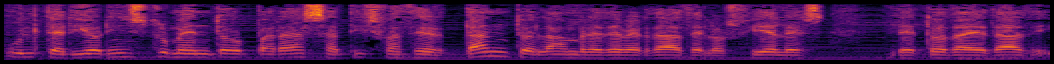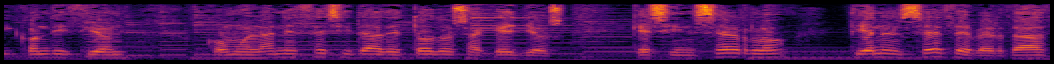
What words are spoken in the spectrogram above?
ulterior instrumento para satisfacer tanto el hambre de verdad de los fieles de toda edad y condición como la necesidad de todos aquellos que sin serlo tienen sed de verdad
